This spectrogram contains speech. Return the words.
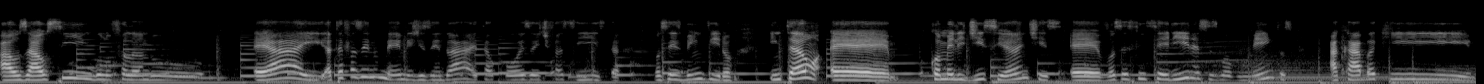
a usar o símbolo, falando. É, ai, até fazendo memes, dizendo, ai, tal coisa antifascista, vocês bem viram. Então, é, como ele disse antes, é, você se inserir nesses movimentos acaba que,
